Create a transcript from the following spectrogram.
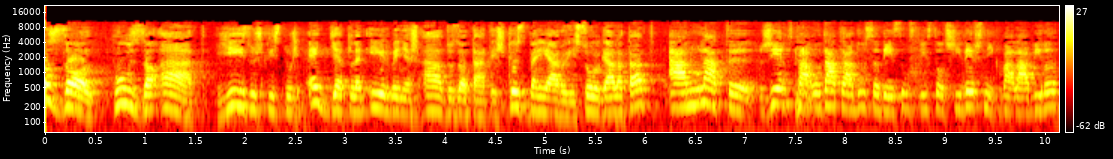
azzal húzza át Jézus Krisztus egyetlen érvényes áldozatát és közbenjárói szolgálatát, anulat jertfa odată adusă de Isus Hristos și veșnic valabilă,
